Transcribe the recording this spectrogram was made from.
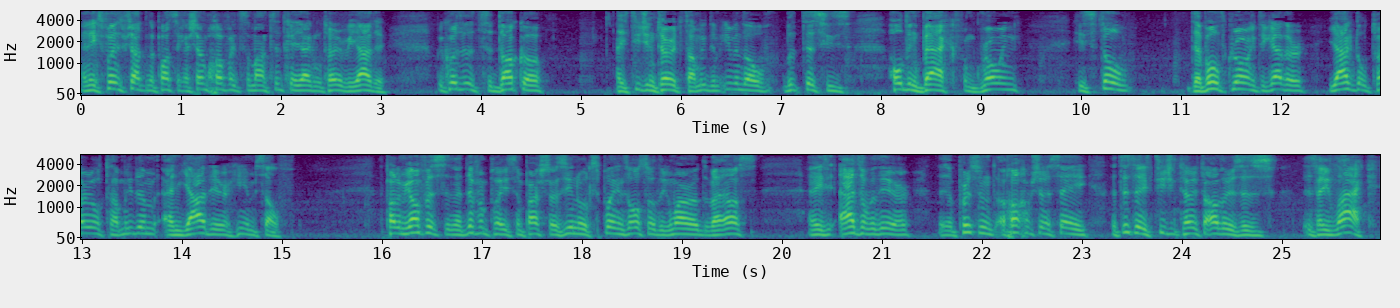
And he explains Pshat in the Pasuk, Hashem Chofet Saman Tzidka Yagl Torah V'yader. Because of the tzedakah, he's teaching Torah to Talmidim, even though with this he's holding back from growing, he's still, they're both growing together, Yagdal Torah Talmidim and Yadir, he himself. The Panim Yofis in a different place in Parshat Azinu explains also the Gemara by us, and he adds over there that a person, a Chacham should say that this that he's teaching Torah to others is, is a lack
